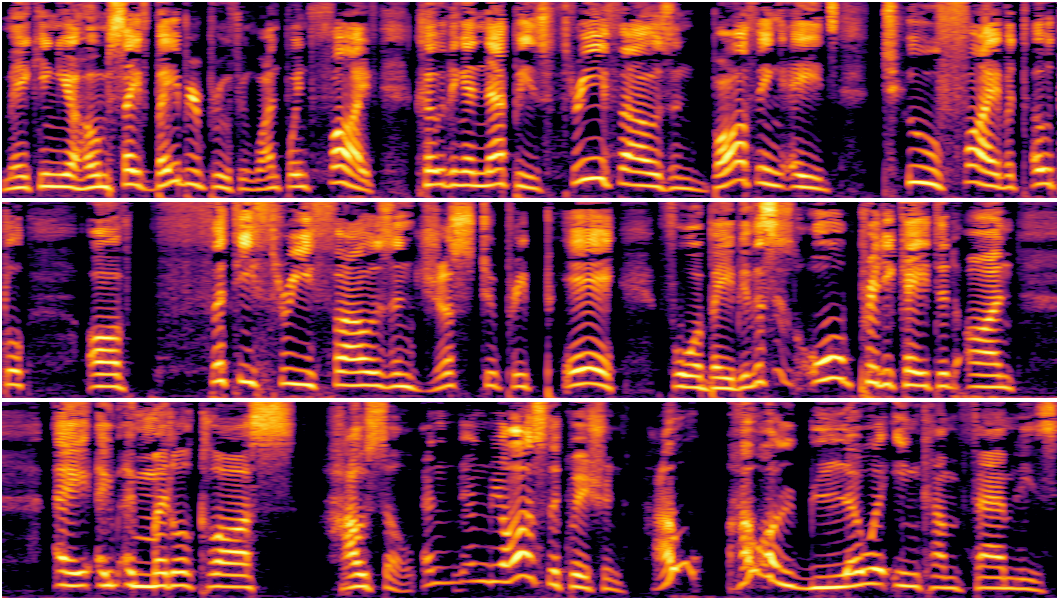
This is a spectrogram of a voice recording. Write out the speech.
Making your home safe, baby proofing, 1.5. Clothing and nappies, 3,000. Bathing aids, 2.5. A total of 33,000 just to prepare for a baby. This is all predicated on a, a, a middle class household. And, and we ask the question, how, how are lower income families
